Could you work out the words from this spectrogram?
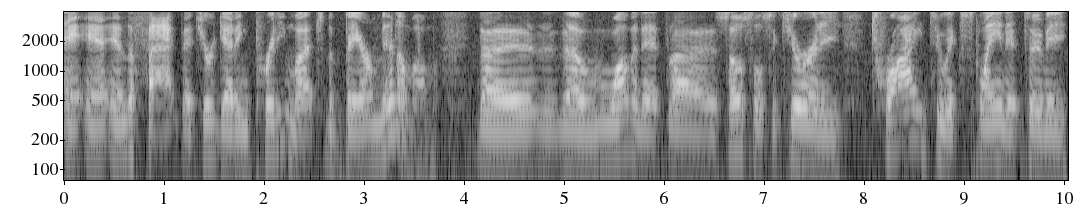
and, and, and the fact that you're getting pretty much the bare minimum the the woman at uh, Social Security tried to explain it to me.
